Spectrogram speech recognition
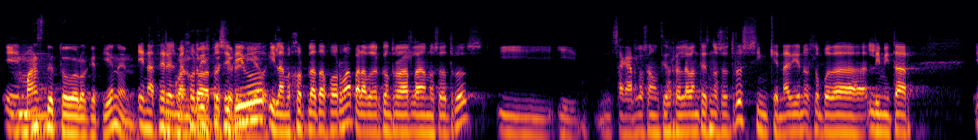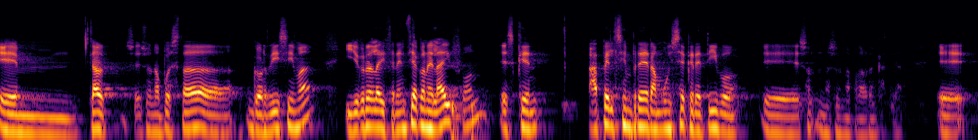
en, más de todo lo que tienen. en hacer el mejor dispositivo y la mejor plataforma para poder controlarla a nosotros y, y sacar los anuncios relevantes nosotros sin que nadie nos lo pueda limitar. Em, claro, es una apuesta gordísima y yo creo que la diferencia con el iPhone es que Apple siempre era muy secretivo. eh, eso no sé una palabra en castellano. Eh,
